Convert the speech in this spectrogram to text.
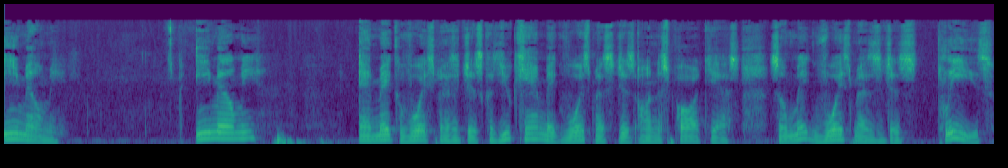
email me. Email me and make voice messages because you can make voice messages on this podcast. So make voice messages please,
